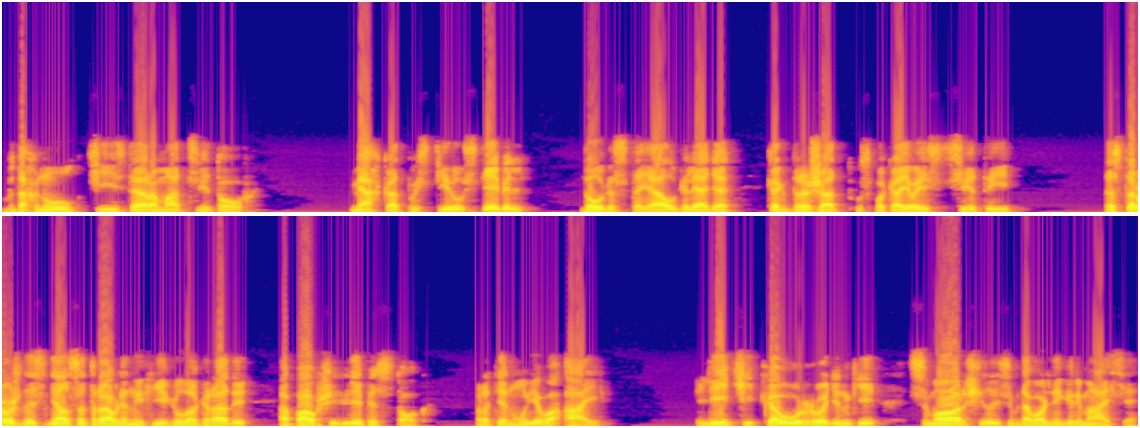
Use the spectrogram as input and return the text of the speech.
вдохнул чистый аромат цветов. Мягко отпустил стебель, долго стоял, глядя, как дрожат, успокаиваясь цветы. Осторожно снял с отравленных игл ограды опавший лепесток, протянул его Ай. Личико родинки сморщилось в довольной гримасе.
